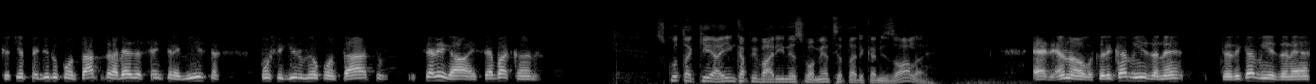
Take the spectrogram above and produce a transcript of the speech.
que eu tinha perdido o contato através dessa entrevista conseguiram o meu contato. Isso é legal, isso é bacana. Escuta aqui, aí em Capivari, nesse momento, você está de camisola? É, eu não, eu estou de camisa, né? Estou de camisa, né?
